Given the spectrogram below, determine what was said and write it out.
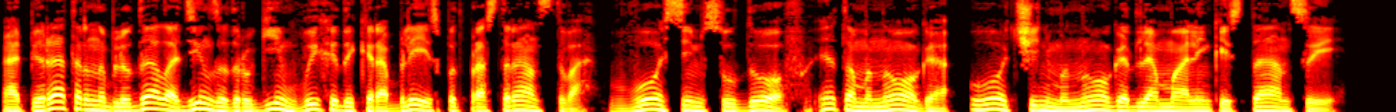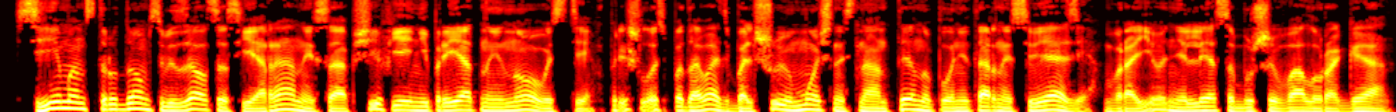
Оператор наблюдал один за другим выходы кораблей из-под пространства. Восемь судов. Это много, очень много для маленькой станции. Симон с трудом связался с Яраной, сообщив ей неприятные новости. Пришлось подавать большую мощность на антенну планетарной связи. В районе леса бушевал ураган.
